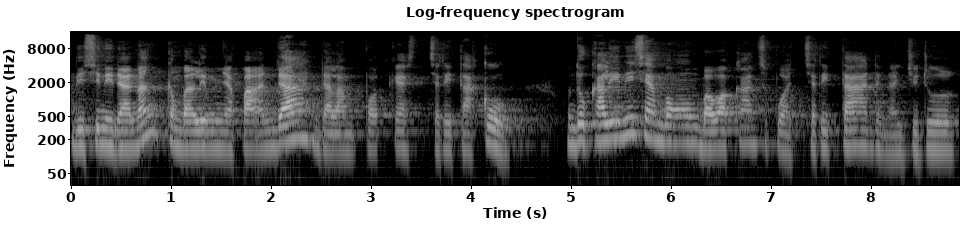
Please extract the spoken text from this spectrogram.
di sini Danang kembali menyapa Anda dalam podcast ceritaku. Untuk kali ini saya mau membawakan sebuah cerita dengan judul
